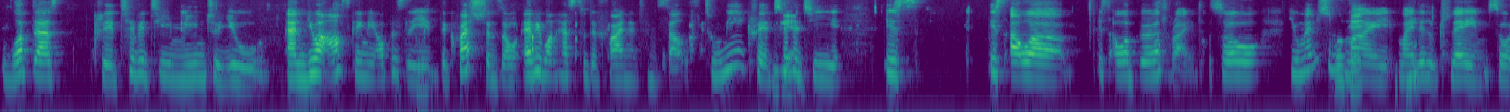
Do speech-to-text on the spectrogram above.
what does creativity mean to you? And you are asking me, obviously, the question. So everyone has to define it himself. To me, creativity yeah. is is our is our birthright. So you mentioned okay. my my mm-hmm. little claim. So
